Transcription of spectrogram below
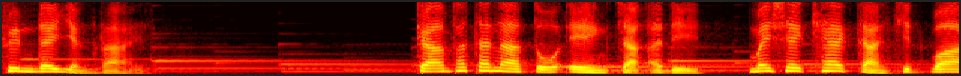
ขึ้นได้อย่างไร การพัฒนาตัวเองจากอดีตไม่ใช่แค่การคิดว่า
